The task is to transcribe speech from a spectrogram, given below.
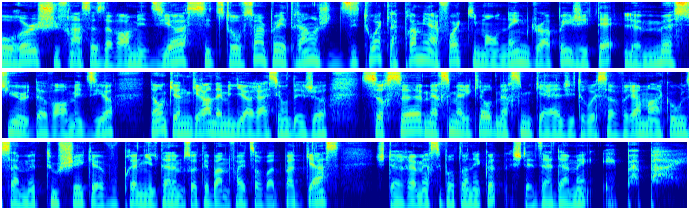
pour eux, je suis Francis Devoir Média. Si tu trouves ça un peu étrange, dis-toi que la première fois qu'ils m'ont name droppé, j'étais le monsieur Devoir Média. Donc, il y a une grande amélioration déjà. Sur ce, merci Marie-Claude, merci Michael. J'ai trouvé ça vraiment cool. Ça m'a touché que vous preniez le temps de me souhaiter bonne fête sur votre podcast. Je te remercie pour ton écoute. Je te dis à demain et bye bye.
